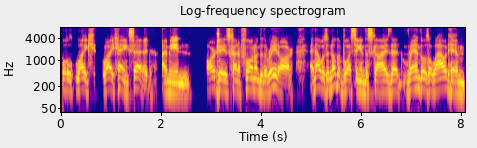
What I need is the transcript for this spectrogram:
Well, like like Hank said, I mean, RJ has kind of flown under the radar, and that was another blessing in disguise that Randle's allowed him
